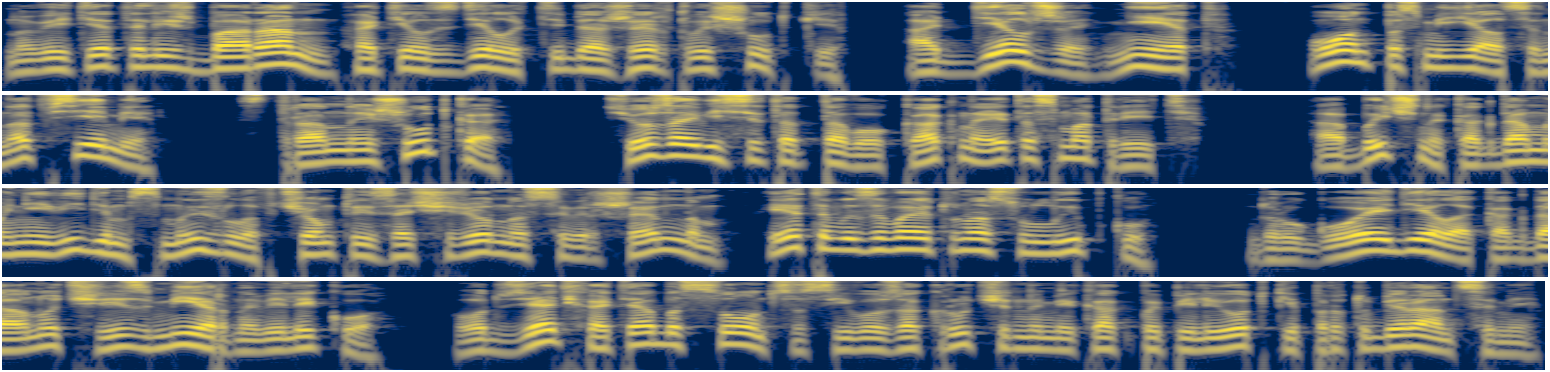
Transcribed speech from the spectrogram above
Но ведь это лишь баран хотел сделать тебя жертвой шутки. Отдел же нет. Он посмеялся над всеми. Странная шутка? Все зависит от того, как на это смотреть. Обычно, когда мы не видим смысла в чем-то изощренно совершенном, это вызывает у нас улыбку. Другое дело, когда оно чрезмерно велико. Вот взять хотя бы Солнце с его закрученными, как попельотки, протуберанцами.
